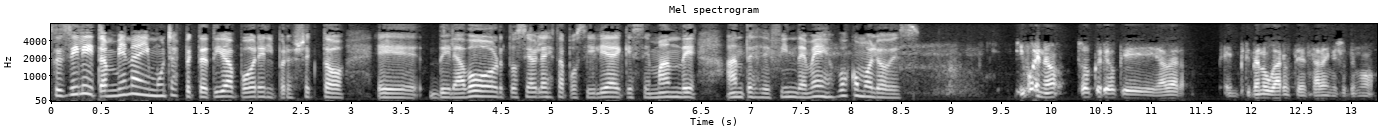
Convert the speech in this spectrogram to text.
Cecilia, y también hay mucha expectativa por el proyecto eh, del aborto. Se habla de esta posibilidad de que se mande antes de fin de mes. ¿Vos cómo lo ves? y bueno, yo creo que, a ver, en primer lugar ustedes saben que yo tengo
